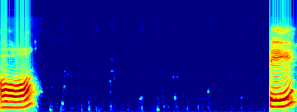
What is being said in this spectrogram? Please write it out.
O T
